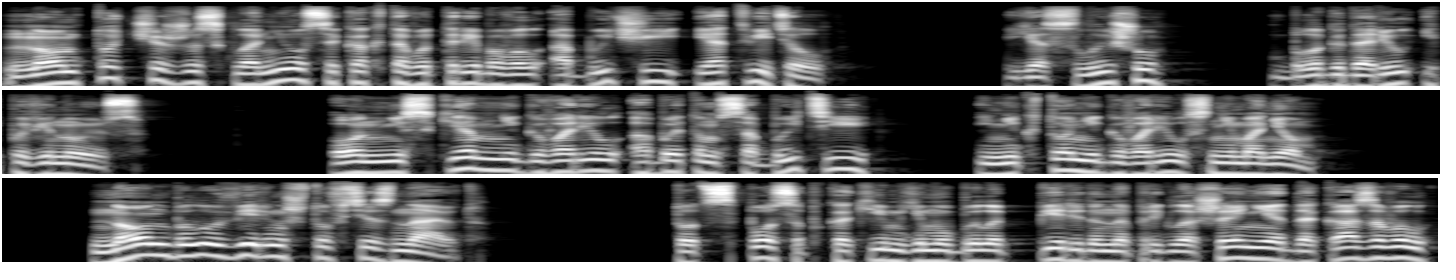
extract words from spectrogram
но он тотчас же склонился, как того требовал обычай, и ответил «Я слышу, благодарю и повинуюсь». Он ни с кем не говорил об этом событии, и никто не говорил с ним о нем. Но он был уверен, что все знают. Тот способ, каким ему было передано приглашение, доказывал,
